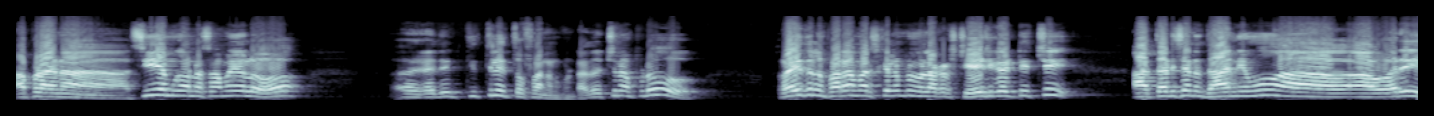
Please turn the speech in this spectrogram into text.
అప్పుడు ఆయన సీఎంగా ఉన్న సమయంలో అది తిత్లీ తుఫాన్ అనుకుంటా. అది వచ్చినప్పుడు రైతులను పరామర్శకెళ్ళినప్పుడు వీళ్ళు అక్కడ స్టేజ్ కట్టించి ఆ తడిసిన ధాన్యము ఆ వరి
